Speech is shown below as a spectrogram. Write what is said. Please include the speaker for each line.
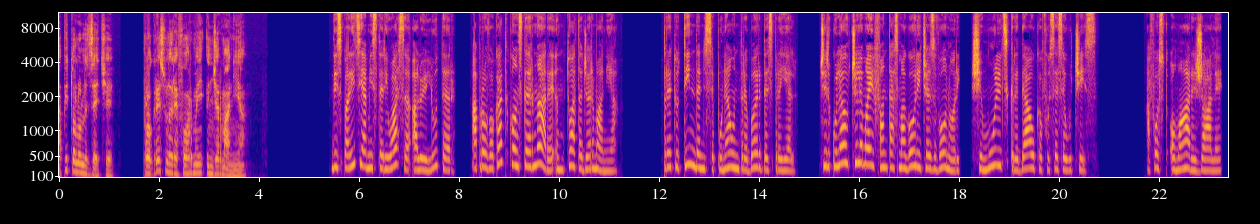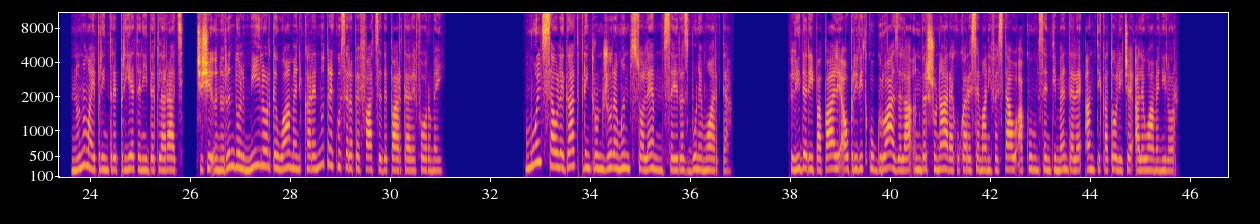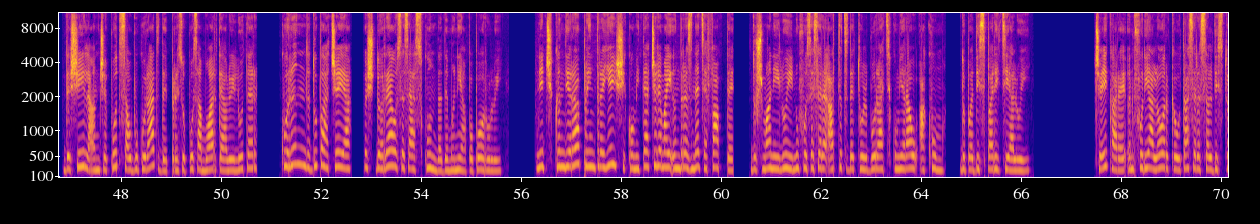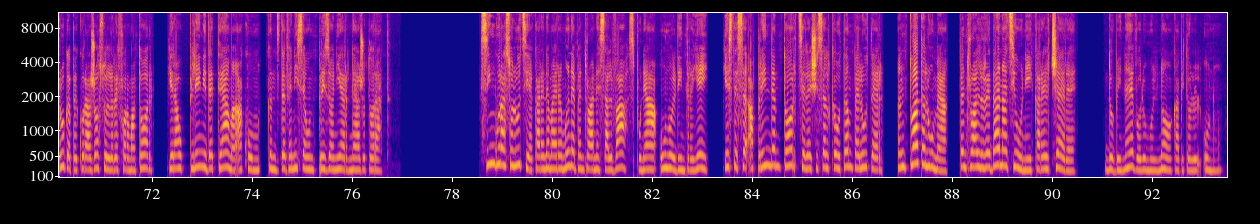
Speaker 1: Capitolul 10. Progresul reformei în Germania
Speaker 2: Dispariția misterioasă a lui Luther a provocat consternare în toată Germania. Pretutindeni se puneau întrebări despre el. Circulau cele mai fantasmagorice zvonuri și mulți credeau că fusese ucis. A fost o mare jale, nu numai printre prietenii declarați, ci și în rândul miilor de oameni care nu trecuseră pe față de partea reformei. Mulți s-au legat printr-un jurământ solemn să-i răzbune moartea. Liderii papali au privit cu groază la înverșunarea cu care se manifestau acum sentimentele anticatolice ale oamenilor. Deși la început s-au bucurat de presupusa moarte a lui Luther, curând după aceea își doreau să se ascundă de mânia poporului. Nici când era printre ei și comitea cele mai îndrăznețe fapte, dușmanii lui nu fuseseră atât de tulburați cum erau acum, după dispariția lui. Cei care, în furia lor, căutaseră să-l distrugă pe curajosul reformator, erau plini de teamă acum când devenise un prizonier neajutorat. Singura soluție care ne mai rămâne pentru a ne salva, spunea unul dintre ei, este să aprindem torțele și să-l căutăm pe Luther în toată lumea pentru a-l reda națiunii care îl cere. Dubine, volumul 9, capitolul 1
